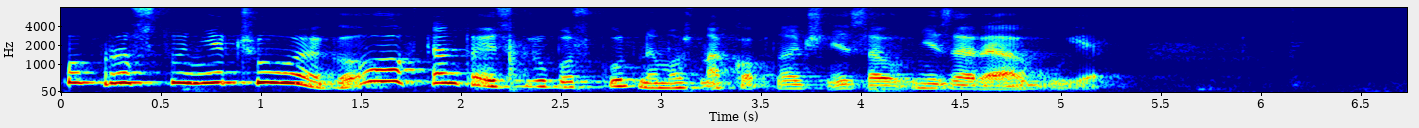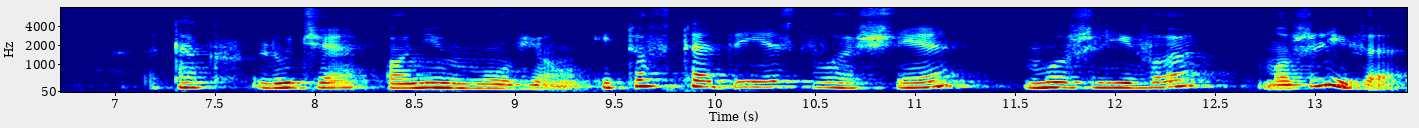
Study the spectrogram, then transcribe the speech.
po prostu nieczułego. Och, ten to jest gruboskórny, można kopnąć, nie, za, nie zareaguje tak ludzie o nim mówią. I to wtedy jest właśnie możliwe, możliwe,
